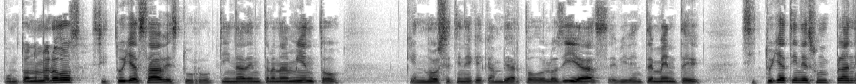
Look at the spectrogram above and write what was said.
Punto número dos, si tú ya sabes tu rutina de entrenamiento, que no se tiene que cambiar todos los días, evidentemente, si tú ya tienes un plan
